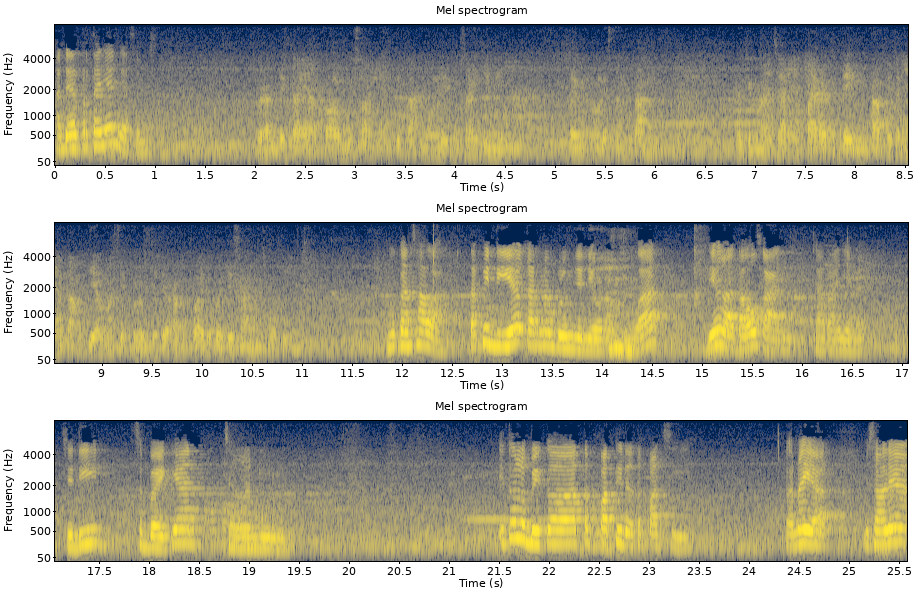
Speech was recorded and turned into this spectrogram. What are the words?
Ada pertanyaan nggak sih berarti kayak kalau misalnya kita nulis misalnya gini pengen nulis tentang bagaimana caranya parenting tapi ternyata dia masih belum jadi orang tua itu berarti salah sepertinya. Bukan salah tapi dia karena belum jadi orang tua dia nggak tahu kan caranya. Jadi sebaiknya jangan dulu. Itu lebih ke tepat tidak tepat sih. Karena ya misalnya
